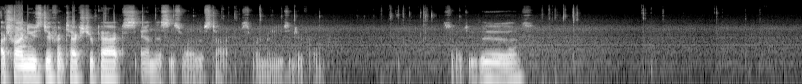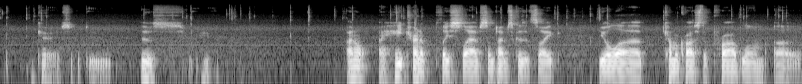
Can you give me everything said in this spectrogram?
I try and use different texture packs, and this is one of those times where I'm going to use a different one. So I'll do this. Okay, so I'll do this here. I don't, I hate trying to place slabs sometimes because it's like, you'll uh, come across the problem of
